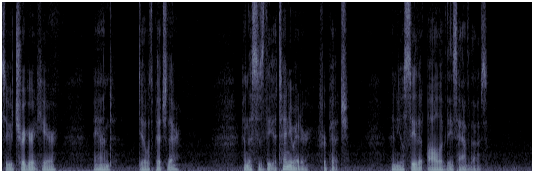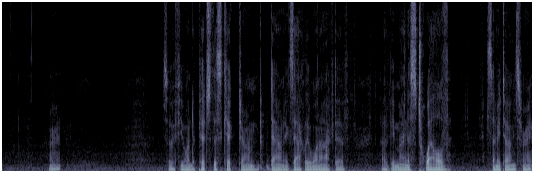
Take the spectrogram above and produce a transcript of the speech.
So you trigger it here and deal with pitch there. And this is the attenuator for pitch. And you'll see that all of these have those. All right. So if you wanted to pitch this kick drum down exactly one octave, that would be minus 12 semitones, right?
